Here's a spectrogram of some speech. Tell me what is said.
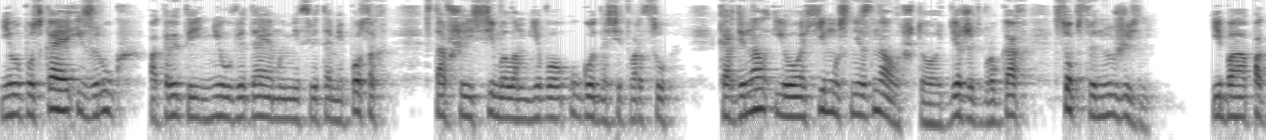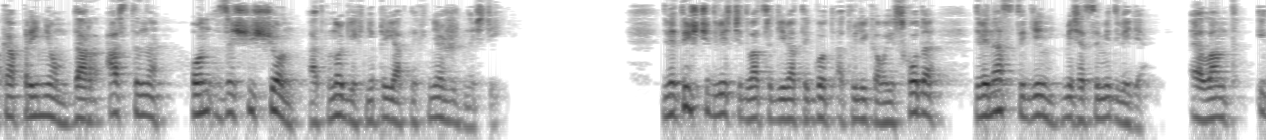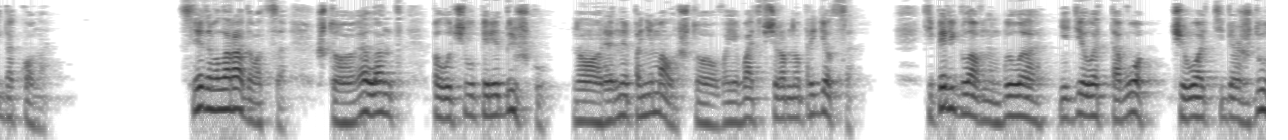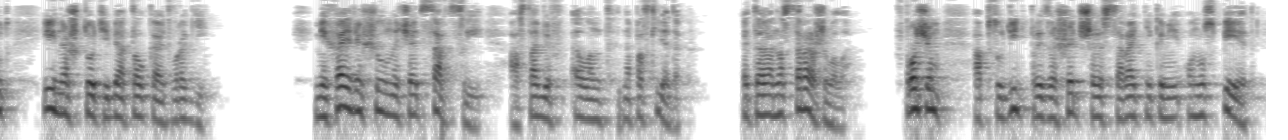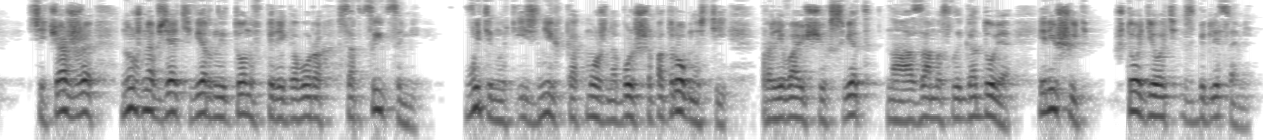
Не выпуская из рук покрытый неувядаемыми цветами посох, ставший символом его угодности Творцу, кардинал Иоахимус не знал, что держит в руках собственную жизнь, ибо пока при нем дар Астена, он защищен от многих неприятных неожиданностей. 2229 год от Великого Исхода, 12 день месяца Медведя. Эланд и Дакона. Следовало радоваться, что Эланд получил передышку, но Рене понимал, что воевать все равно придется. Теперь главным было не делать того, чего от тебя ждут и на что тебя толкают враги. Михай решил начать с Арции, оставив Элланд напоследок. Это настораживало. Впрочем, обсудить произошедшее с соратниками он успеет, Сейчас же нужно взять верный тон в переговорах с арцийцами, вытянуть из них как можно больше подробностей, проливающих свет на замыслы Гадоя, и решить, что делать с беглецами.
